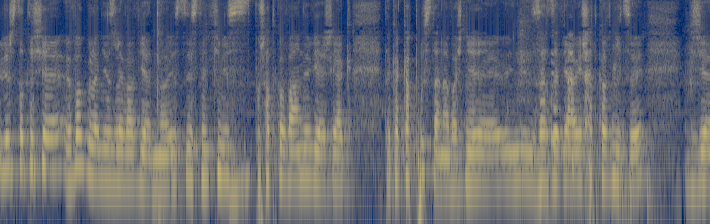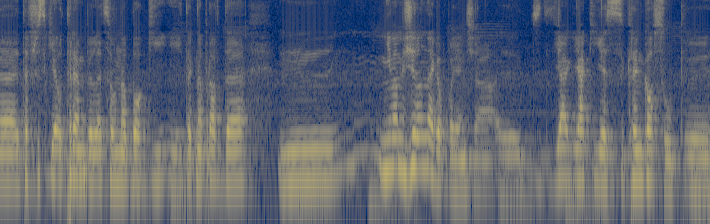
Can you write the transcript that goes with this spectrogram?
Wiesz co, to się w ogóle nie zlewa w jedno. Jest, jest, ten film jest poszatkowany, wiesz, jak taka kapusta na właśnie zardzewiałej szatkownicy, gdzie te wszystkie otręby lecą na boki i tak naprawdę mm, nie mamy zielonego pojęcia, y, jak, jaki jest kręgosłup y,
